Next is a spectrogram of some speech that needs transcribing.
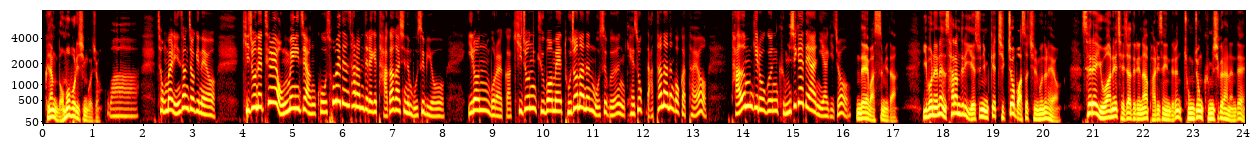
그냥 넘어버리신 거죠. 와, 정말 인상적이네요. 기존의 틀에 얽매이지 않고 소외된 사람들에게 다가가시는 모습이요. 이런 뭐랄까 기존 규범에 도전하는 모습은 계속 나타나는 것 같아요. 다음 기록은 금식에 대한 이야기죠. 네, 맞습니다. 이번에는 사람들이 예수님께 직접 와서 질문을 해요. 세례 요한의 제자들이나 바리새인들은 종종 금식을 하는데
